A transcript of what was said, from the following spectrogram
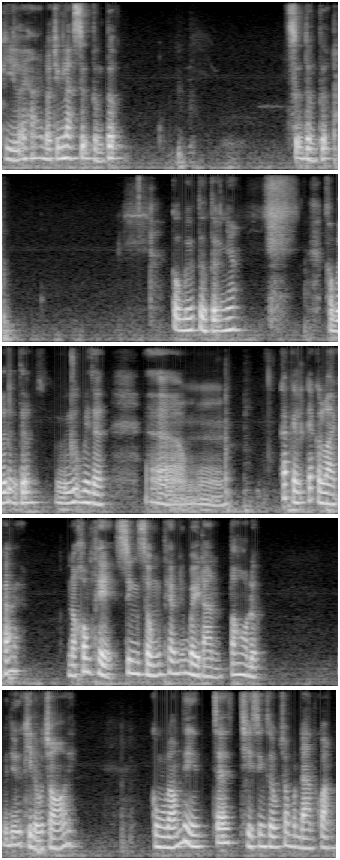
kỳ lợi hại đó chính là sự tưởng tượng. Sự tưởng tượng. Cậu biết tưởng tượng nhá. Không biết tưởng tượng. Ví dụ bây giờ uh, các cái các cái loài khác ấy, nó không thể sinh sống theo những bầy đàn to được. Ví dụ khỉ đầu chó thì cùng lắm thì sẽ chỉ sinh sống trong một đàn khoảng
